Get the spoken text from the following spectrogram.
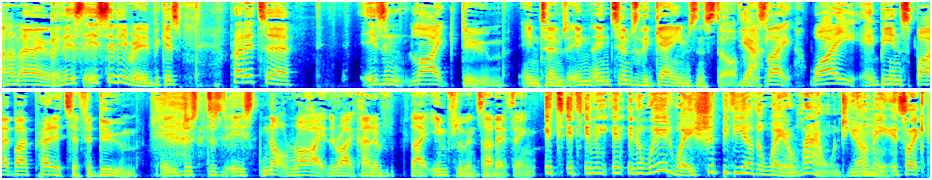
I know, and it's it's silly really because Predator isn't like Doom in terms in in terms of the games and stuff. Yeah. it's like why be inspired by Predator for Doom? It just does. It's not right. The right kind of like influence. I don't think. it's it's in, in in a weird way should be the other way around. You know what I hmm. mean? It's like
